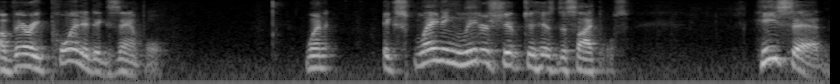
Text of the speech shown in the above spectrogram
a very pointed example when explaining leadership to his disciples. He said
